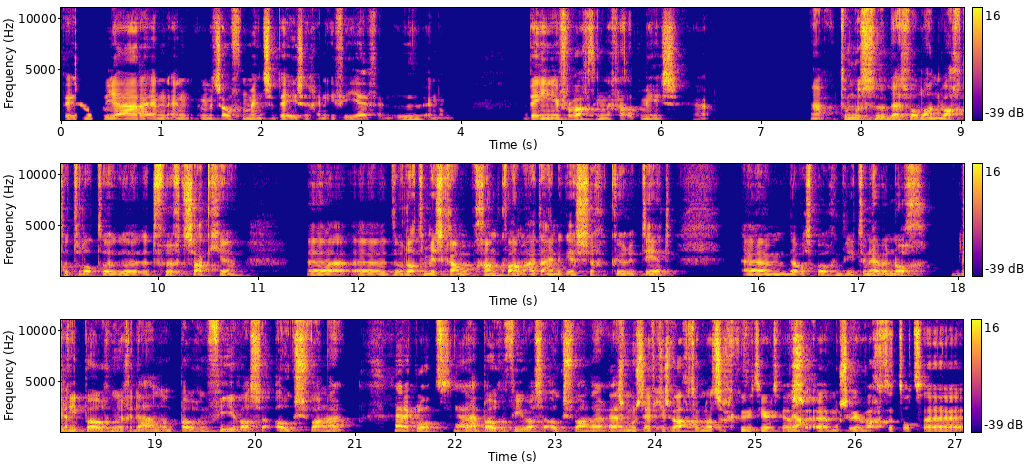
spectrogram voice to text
ben je zoveel jaren en, en met zoveel mensen bezig en IVF en, uh, en dan ben je in verwachting en dan gaat het mis. Ja. Ja, toen moesten we best wel lang wachten totdat de, de- het vruchtzakje, eh, eh, doordat de miskraam op gang kwam, uiteindelijk is ze gecuriteerd. Ehm, dat was poging 3. Toen hebben we nog drie pogingen gedaan, want poging 4 was ze ook zwanger. ja, dat klopt. Ja. Ja, poging 4 was ze ook zwanger. Ja, ze En- moest eventjes wachten omdat ze gecuriteerd was. Ja. eh, moest ze weer wachten tot eh, eh,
